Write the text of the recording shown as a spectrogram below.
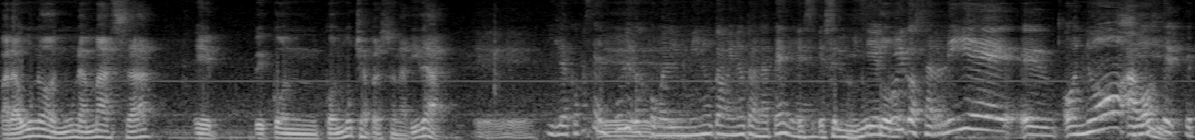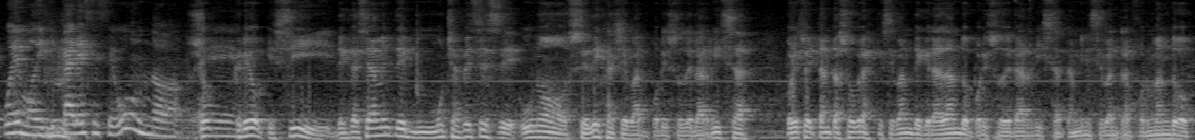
para uno en una masa con, con mucha personalidad. Eh, y lo que pasa es que el público es como el eh, minuto a minuto en la tele. Es, el minuto... Si el público se ríe eh, o no, a vos te, puede modificar ese segundo. Yo creo que sí. Desgraciadamente muchas veces uno se deja llevar por eso de la risa. Por eso hay tantas obras que se van degradando por eso de la risa. También se van transformando,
